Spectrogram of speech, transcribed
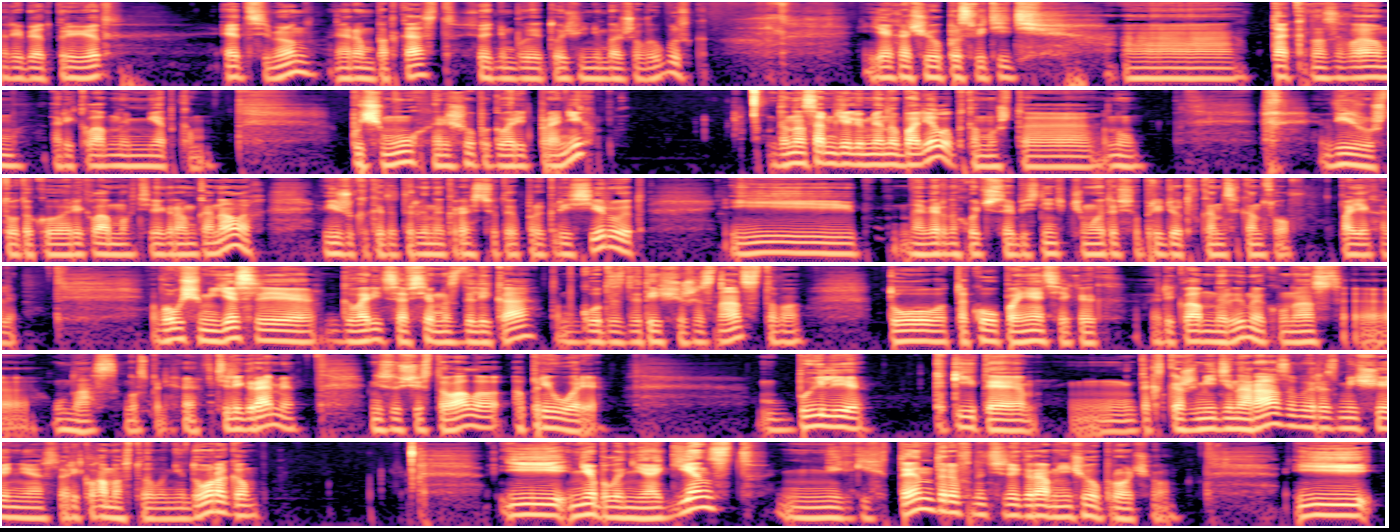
Ребят, привет. Это Семен, РМ Подкаст. Сегодня будет очень небольшой выпуск. Я хочу его посвятить э, так называемым рекламным меткам. Почему решил поговорить про них? Да на самом деле у меня наболело, потому что, ну, вижу, что такое реклама в телеграм-каналах, вижу, как этот рынок растет и прогрессирует, и, наверное, хочется объяснить, к чему это все придет в конце концов. Поехали. В общем, если говорить совсем издалека, там, года с 2016 то такого понятия, как рекламный рынок у нас, э, у нас, господи, в Телеграме не существовало априори. Были какие-то, так скажем, единоразовые размещения, реклама стоила недорого, и не было ни агентств, никаких тендеров на Телеграм, ничего прочего. И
